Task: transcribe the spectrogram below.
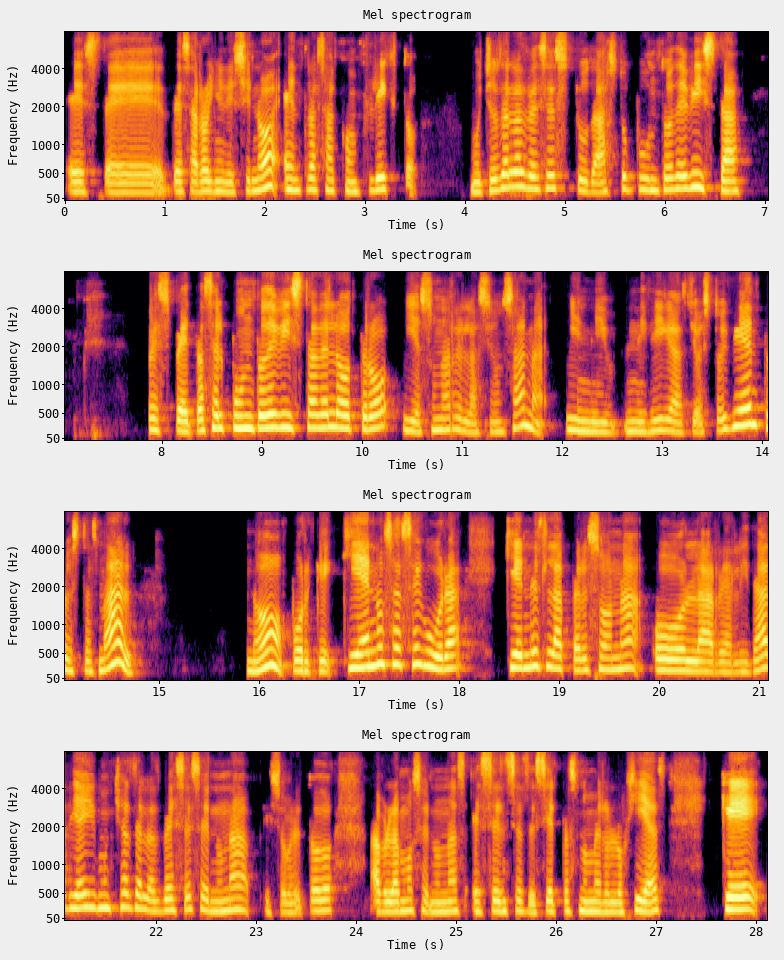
este, desarrollen y si no, entras a conflicto. Muchas de las veces tú das tu punto de vista, respetas el punto de vista del otro y es una relación sana. Y ni, digas, yo estoy bien, tú estás mal. No, porque ¿quién nos asegura quién es la persona o la realidad? Y hay muchas de las veces en una, y sobre todo hablamos en unas esencias de ciertas numerologías, que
